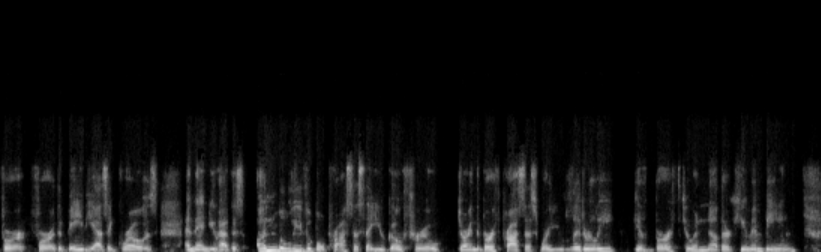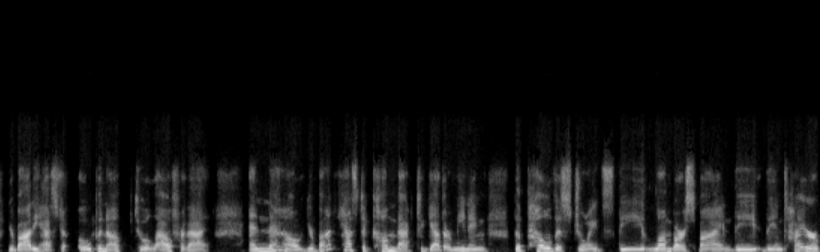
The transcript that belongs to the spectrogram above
for for the baby as it grows and then you have this unbelievable process that you go through during the birth process where you literally give birth to another human being. Your body has to open up to allow for that and now your body has to come back together, meaning the pelvis joints, the lumbar spine, the, the entire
